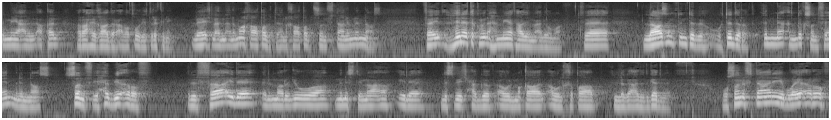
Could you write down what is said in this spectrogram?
على الأقل راح يغادر على طول يتركني. ليش؟ لأن أنا ما خاطبته أنا خاطبت صنف ثاني من الناس. فهنا تكمن أهمية هذه المعلومة. فلازم تنتبه وتدرك إن عندك صنفين من الناس صنف يحب يعرف الفائدة المرجوة من استماعه إلى السبيتش حقك أو المقال أو الخطاب اللي قاعد تقدمه وصنف ثاني يبغى يعرف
